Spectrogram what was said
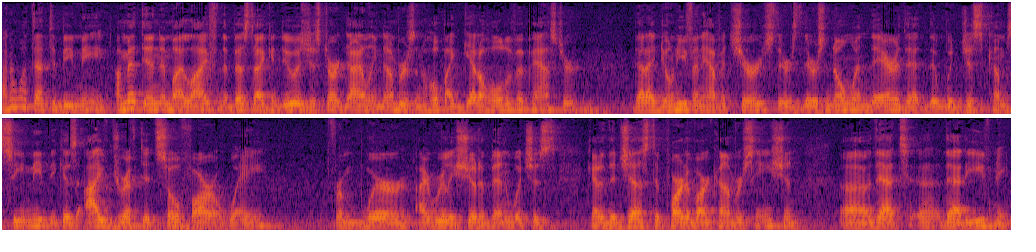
I don't want that to be me. I'm at the end of my life, and the best I can do is just start dialing numbers and hope I get a hold of a pastor, that I don't even have a church. There's, there's no one there that, that would just come see me because I've drifted so far away from where I really should have been, which is kind of the gist of part of our conversation. uh, that, uh, that evening.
